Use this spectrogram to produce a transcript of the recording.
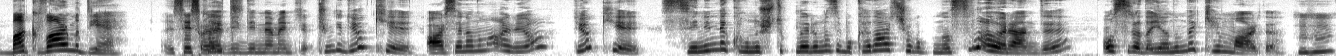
bug var mı diye. E, Ses Öyle kayıt. bir dinleme. Çünkü diyor ki Arsen Hanım'ı arıyor. Diyor ki seninle konuştuklarımızı bu kadar çabuk nasıl öğrendi? O sırada yanında kim vardı? Hı hı.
